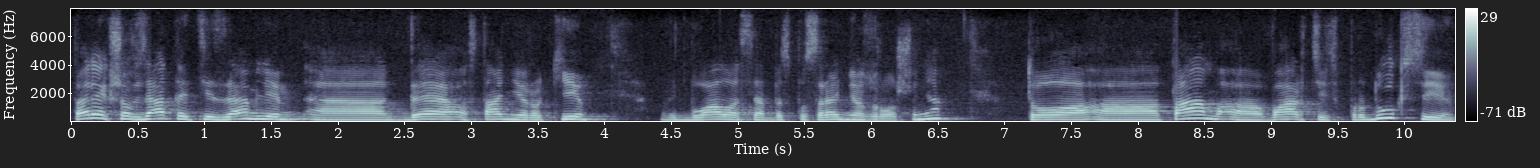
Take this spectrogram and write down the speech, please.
Тепер, якщо взяти ті землі, е, де останні роки відбувалося безпосередньо зрошення, то е, там е, вартість продукції,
